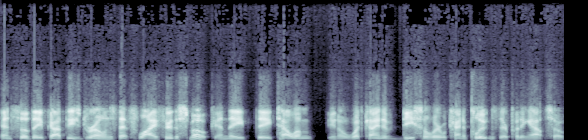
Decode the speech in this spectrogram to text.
And so they've got these drones that fly through the smoke, and they they tell them you know what kind of diesel or what kind of pollutants they're putting out. So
